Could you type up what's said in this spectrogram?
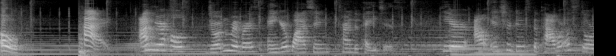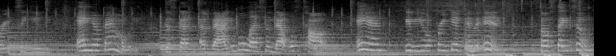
Oh, hi. I'm your host, Jordan Rivers, and you're watching Turn the Pages. Here, I'll introduce the power of story to you and your family, discuss a valuable lesson that was taught, and give you a free gift in the end. So stay tuned.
